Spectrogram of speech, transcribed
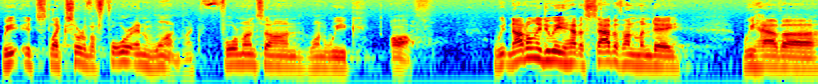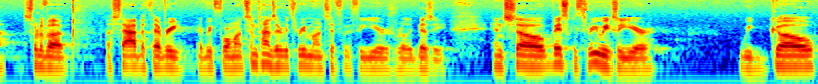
we, it's like sort of a four and one, like four months on, one week off. We, not only do we have a Sabbath on Monday, we have a sort of a a Sabbath every, every four months, sometimes every three months if, if a year is really busy. And so basically, three weeks a year, we go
